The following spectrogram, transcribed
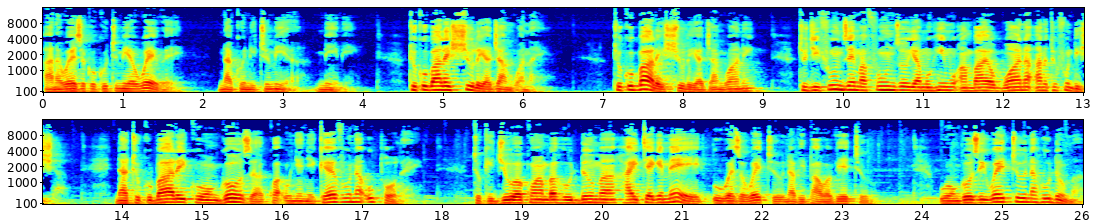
anaweza kukutumia wewe na kunitumia mimi. Tukubali shule ya jangwani, tukubali shule ya jangwani, tujifunze mafunzo ya muhimu ambayo Bwana anatufundisha, na tukubali kuongoza kwa unyenyekevu na upole, tukijua kwamba huduma haitegemei uwezo wetu na vipawa vyetu. Uongozi wetu na huduma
